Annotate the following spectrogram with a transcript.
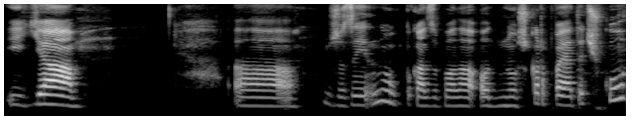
І я вже ну, показувала одну шкарпеточку.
